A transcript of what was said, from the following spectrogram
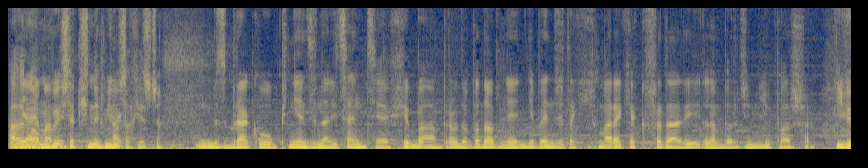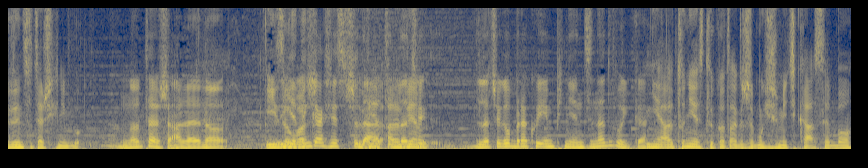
Ale Ja no, mam- mówiłeś o jakichś innych tak. minusach jeszcze. Z braku pieniędzy na licencję chyba, prawdopodobnie, nie będzie takich marek jak Ferrari, Lamborghini i Porsche. I w jedynce też ich nie było. No też, Tak. ale no I zauważ, jedynka się sprzeda, wie- ale dlaczego, wiem- dlaczego brakuje im pieniędzy na dwójkę? Nie, ale to nie jest tylko tak, że musisz mieć kasę, bo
